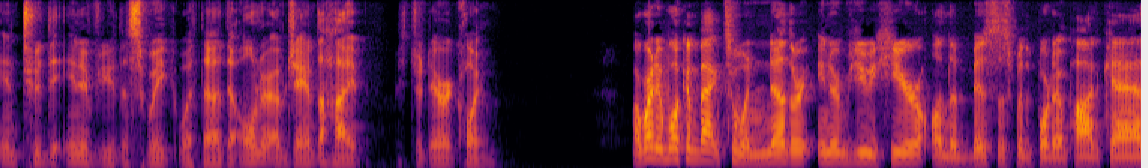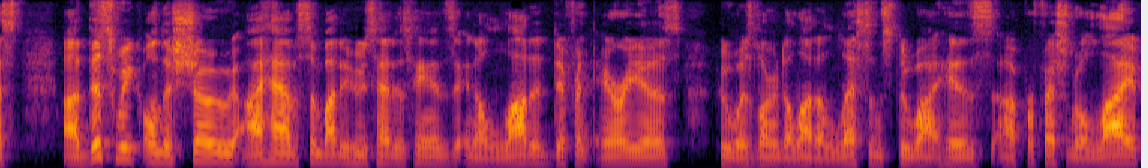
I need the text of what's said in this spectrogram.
into the interview this week with uh, the owner of Jam the Hype, Mr. Derek Hoyam. Alrighty, welcome back to another interview here on the Business with Bordeaux podcast. Uh, this week on the show, I have somebody who's had his hands in a lot of different areas, who has learned a lot of lessons throughout his uh, professional life.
